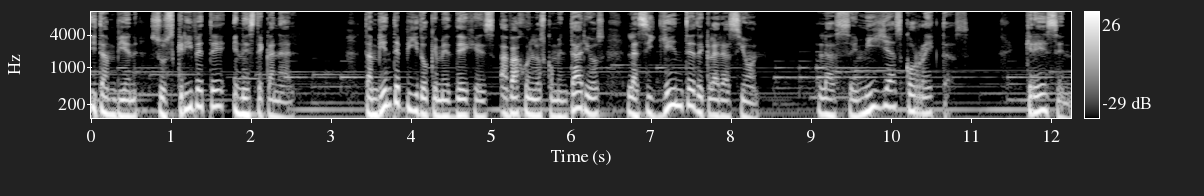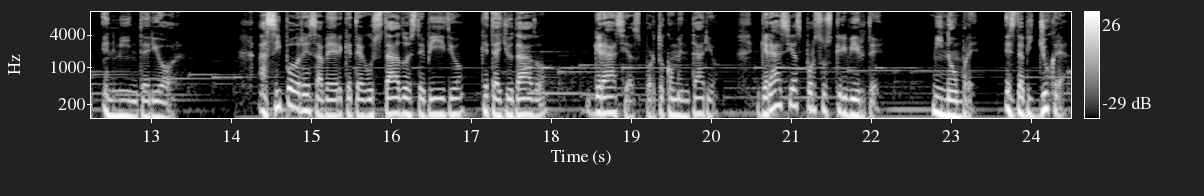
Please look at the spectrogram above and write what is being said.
y también suscríbete en este canal. También te pido que me dejes abajo en los comentarios la siguiente declaración. Las semillas correctas crecen en mi interior. Así podré saber que te ha gustado este vídeo, que te ha ayudado. Gracias por tu comentario. Gracias por suscribirte. Mi nombre es David Yugra.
